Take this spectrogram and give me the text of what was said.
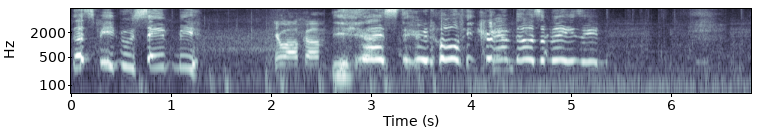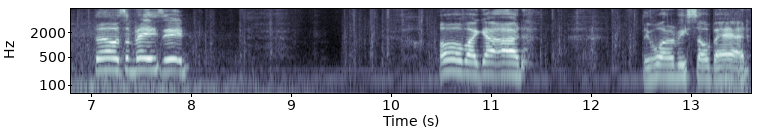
That speed boost saved me. You're welcome. Yes, dude. Holy crap. That was amazing. That was amazing. Oh my god. They wanted me so bad.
